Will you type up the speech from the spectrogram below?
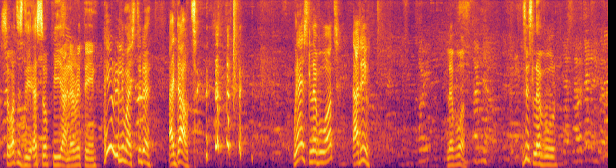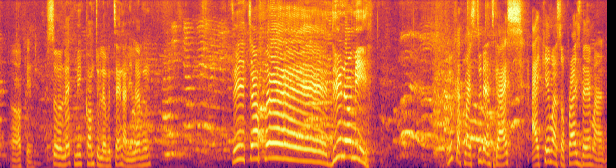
So what is the SOP and everything? Are you really my student? I doubt. Where is level what? Adil? Level what? Is this level? Oh, okay. So let me come to level 10 and 11. Teacher Faye, do you know me? Look at my students, guys. I came and surprised them, and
